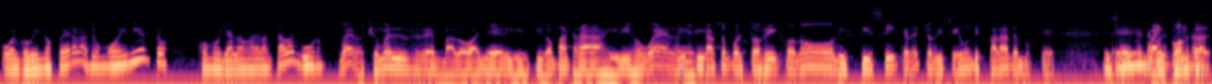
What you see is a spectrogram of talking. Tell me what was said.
o el gobierno federal hace un movimiento, como ya lo han adelantado algunos. Bueno, Chumel resbaló ayer y tiró para atrás y dijo, bueno, en el caso de Puerto Rico no, DC sí, que de hecho DC es un disparate porque eh, va en contra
